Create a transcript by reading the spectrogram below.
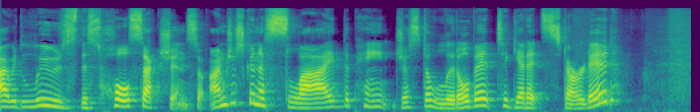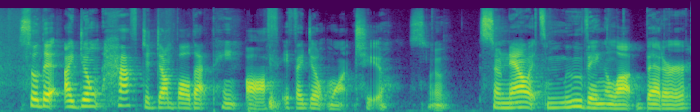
I would lose this whole section. So I'm just gonna slide the paint just a little bit to get it started so that I don't have to dump all that paint off if I don't want to. So, so now it's moving a lot better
